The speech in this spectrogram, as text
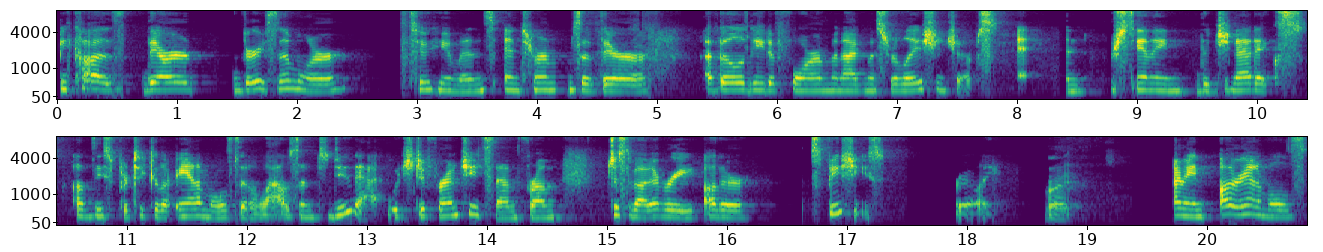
because they are very similar to humans in terms of their ability to form monogamous relationships and understanding the genetics of these particular animals that allows them to do that, which differentiates them from just about every other species, really. Right. I mean, other animals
